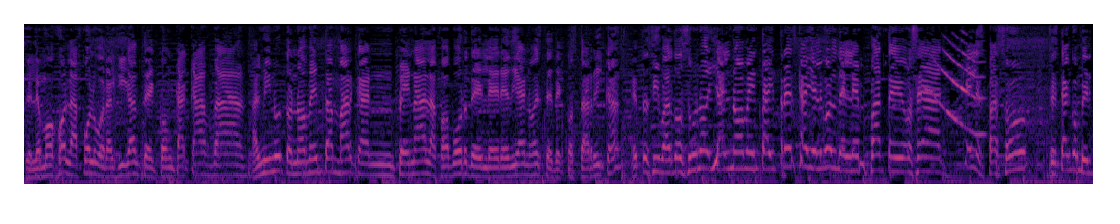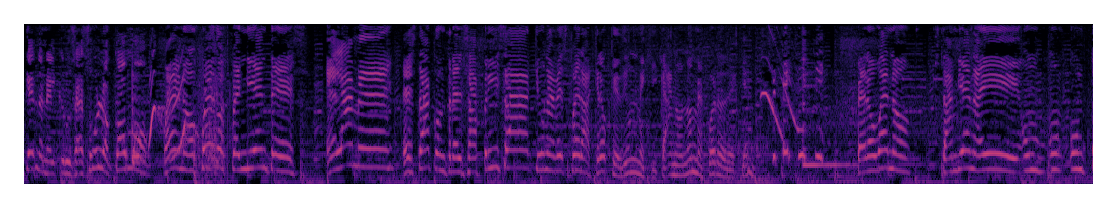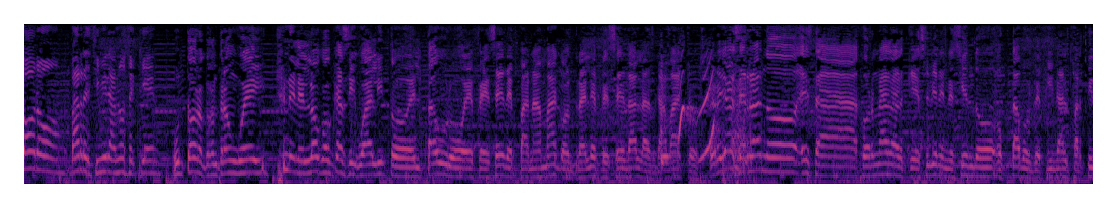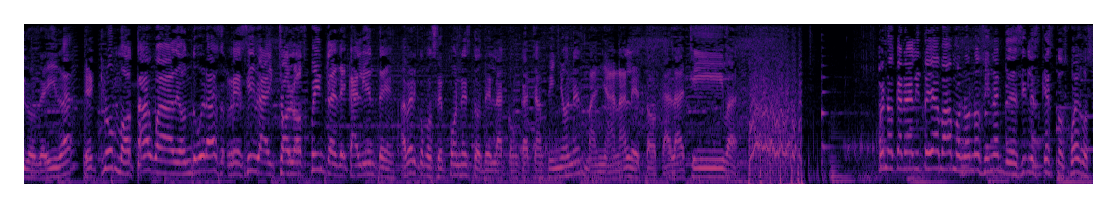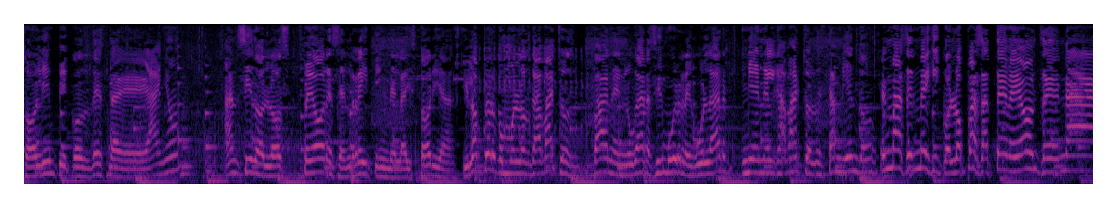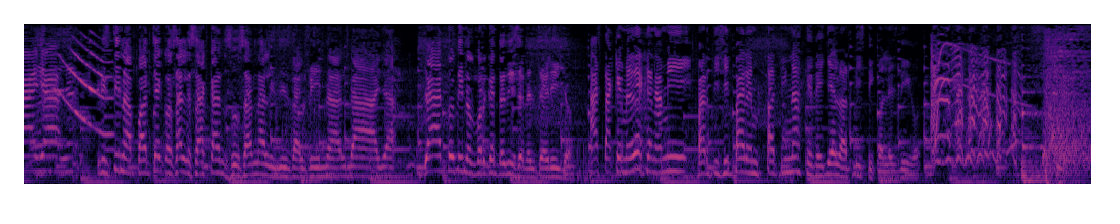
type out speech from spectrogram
Se le mojó la pólvora al gigante con cacaba. Al minuto 90 marcan penal a favor del herediano este de Costa Rica. Entonces iba 2-1 y al 93 cae el gol del empate. O sea, ¿qué les pasó? ¿Se están convirtiendo en el Cruz Azul o cómo? bueno, juegos pendientes. El AME está contra el Saprisa, que una vez fuera, creo que de un mexicano, no me acuerdo de quién. Pero bueno, también ahí un, un- toro va a recibir a no sé quién. Un toro contra un güey. Tienen el logo casi igualito. El Tauro FC de Panamá contra el FC Dallas Gabacho. Pero ya cerrando esta jornada que se vienen siendo octavos de final, partidos de ida. El Club Motagua de Honduras recibe al Cholos Pintle de Caliente. A ver cómo se pone esto de la Conca Champiñones. Mañana le toca a la Chivas. Bueno, canalito, ya vámonos, no sin antes decirles que estos Juegos Olímpicos de este año han sido los peores en rating de la historia. Y lo peor, como los gabachos van en lugar así muy regular, ni en el gabacho lo están viendo. Es más, en México lo pasa TV11, nah, ya, ya. Cristina Pacheco sale sacando sus análisis al final, nah, ya. Ya, tú dinos por qué te dicen el cerillo. Hasta que me dejen a mí participar en patinaje de hielo artístico, les digo.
